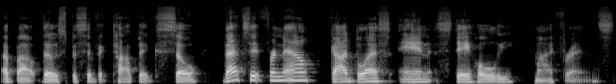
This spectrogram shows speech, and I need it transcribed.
about those specific topics. So that's it for now. God bless and stay holy, my friends.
